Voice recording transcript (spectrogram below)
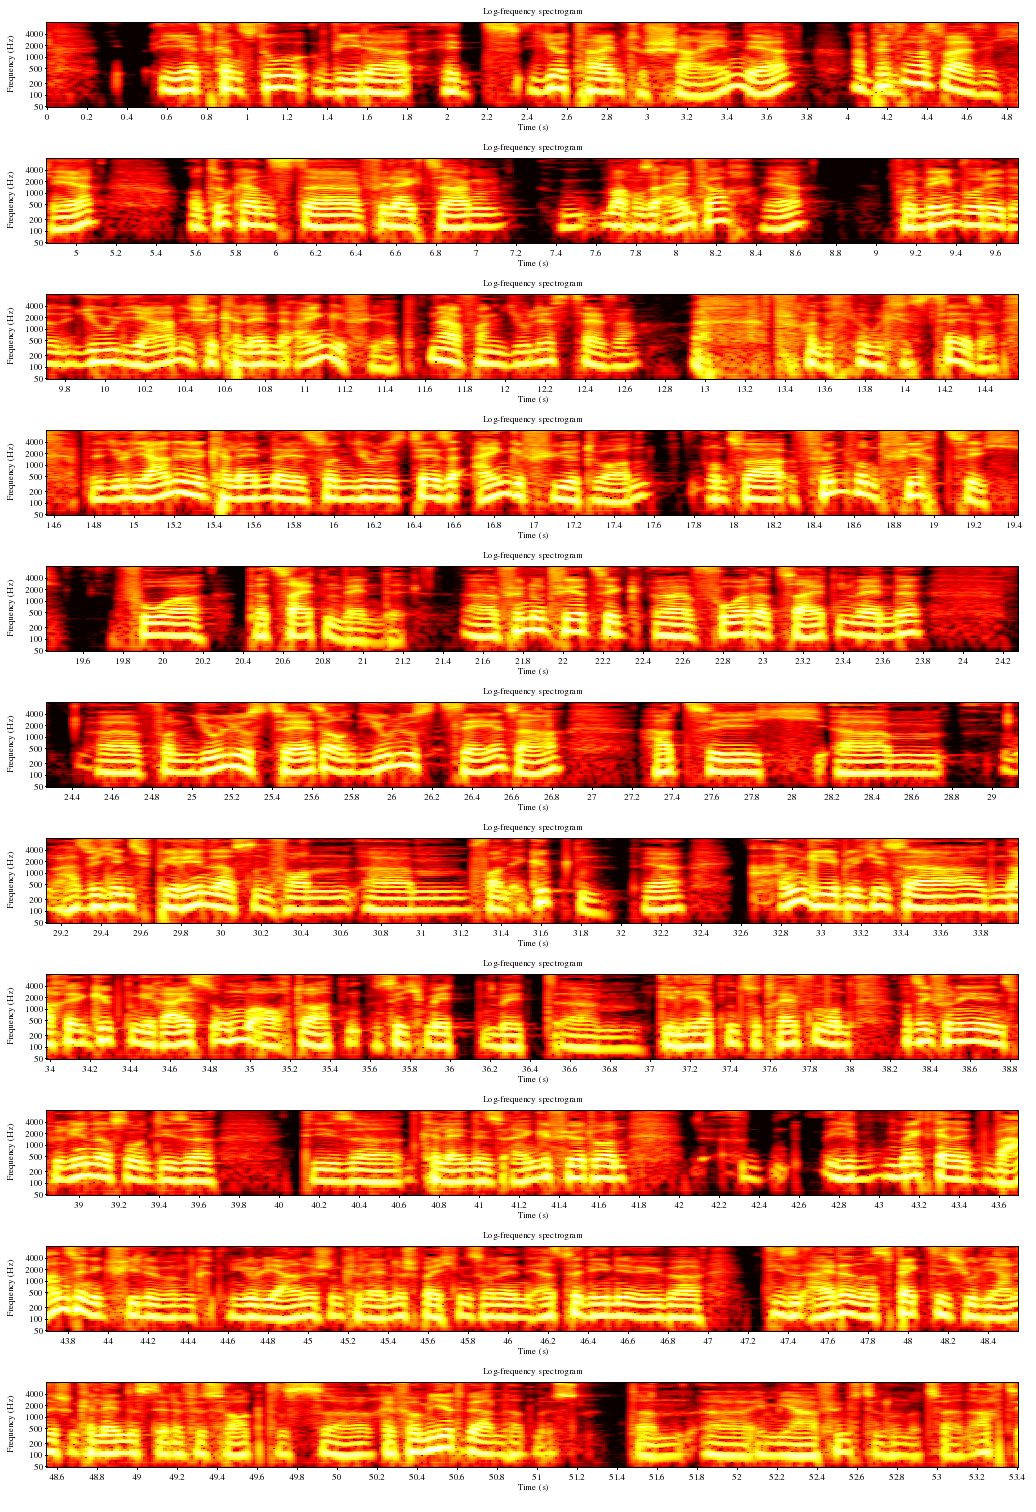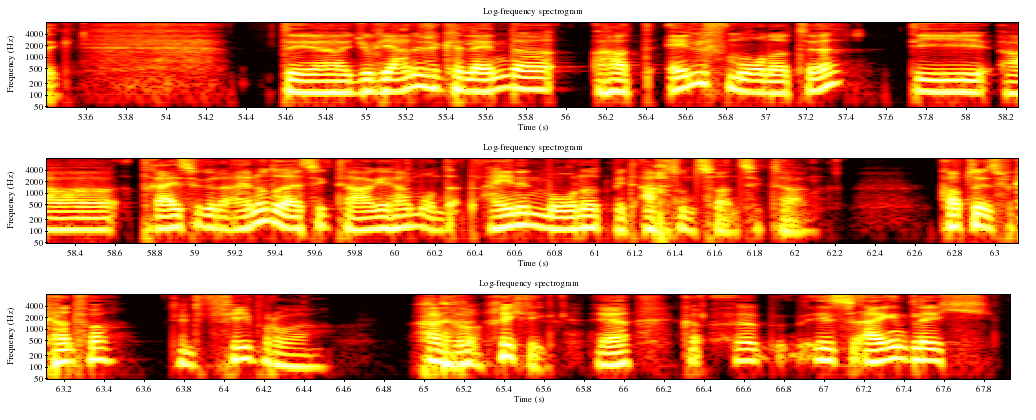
Jetzt kannst du wieder, it's your time to shine, ja? Ein bisschen was weiß ich. Ja. Und du kannst äh, vielleicht sagen, machen wir es einfach, ja? Von wem wurde der julianische Kalender eingeführt? Na, von Julius Caesar. Von Julius Caesar. Der julianische Kalender ist von Julius Caesar eingeführt worden und zwar 45 vor der Zeitenwende. Äh, 45 äh, vor der Zeitenwende äh, von Julius Caesar und Julius Caesar hat sich ähm, hat sich inspirieren lassen von ähm, von Ägypten. Ja, angeblich ist er nach Ägypten gereist, um auch dort sich mit mit ähm, Gelehrten zu treffen und hat sich von ihnen inspirieren lassen und dieser dieser Kalender ist eingeführt worden. Ich möchte gar nicht wahnsinnig viel über den julianischen Kalender sprechen, sondern in erster Linie über diesen einen Aspekt des julianischen Kalenders, der dafür sorgt, dass äh, reformiert werden hat müssen, dann äh, im Jahr 1582. Der julianische Kalender hat elf Monate, die äh, 30 oder 31 Tage haben und einen Monat mit 28 Tagen. Kommt dir das bekannt vor? Den Februar. Also richtig, ja. Äh, ist eigentlich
